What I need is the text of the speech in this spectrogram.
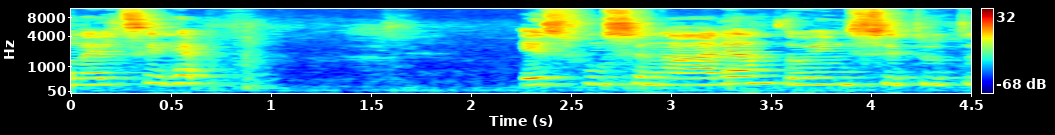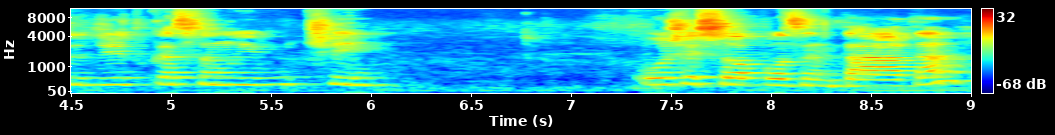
Nelce Rep, ex-funcionária do Instituto de Educação Ibuti. Hoje sou aposentada,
